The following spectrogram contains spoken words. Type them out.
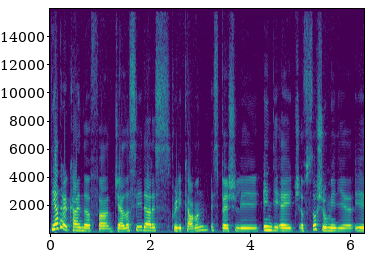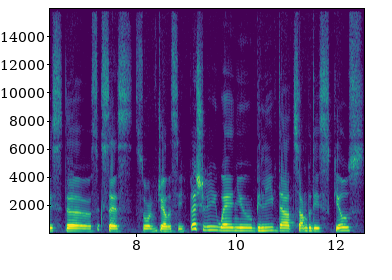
The other kind of uh, jealousy that is pretty common, especially in the age of social media, is the success sort of jealousy, especially when you believe that somebody's skills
